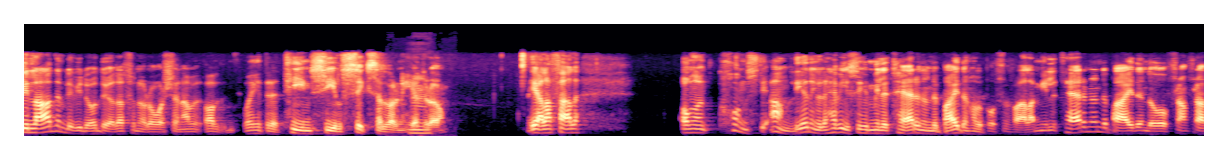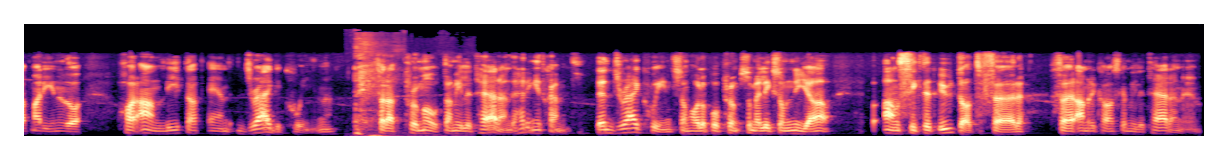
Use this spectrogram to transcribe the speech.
Bin Laden blev ju då dödad för några år sedan av, av vad heter det, Team Seal 6 eller vad den heter mm. då. I alla fall, av någon konstig anledning, och det här visar hur militären under Biden håller på att förfalla. Militären under Biden, då, framförallt marinen, då, har anlitat en drag queen för att promota militären. Det här är inget skämt. Det är en drag queen som, håller på, som är liksom nya ansiktet utåt för, för amerikanska militären nu.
